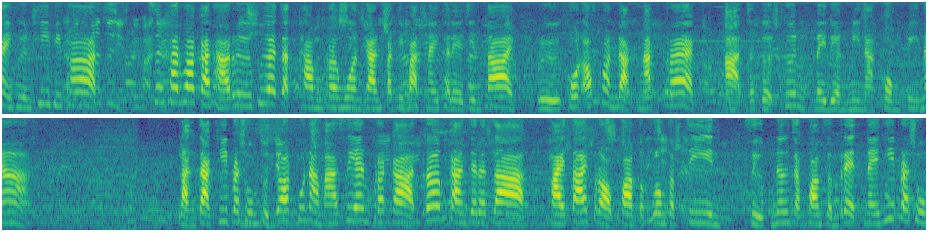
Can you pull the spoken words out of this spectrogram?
ในพื้นที่พิพาท ซึ่งคาดว่าการหารือเพื่อจัดทำประมวลการปฏิบัติในทะเลจีนใต้ หรือ Code of Conduct นัดแรก อาจจะเกิดขึ้นในเดือนมีนาคมปีหน้า หลังจากที่ประชุมสุดยอดผู้นำอาเซียนประกาศเริ่มการเจรจา ภายใต้กรอบความตกลงกับจีน สืบเนื่องจากความสำเร็จในที่ประชุม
